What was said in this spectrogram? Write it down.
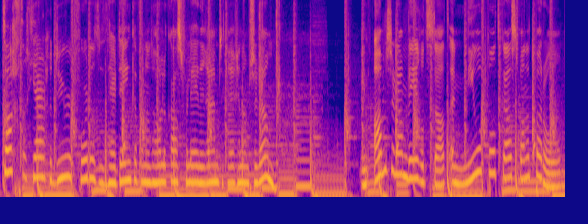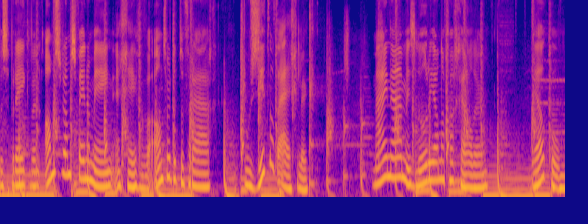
80 jaar geduurd voordat het herdenken van het Holocaustverleden ruimte kreeg in Amsterdam? In Amsterdam Wereldstad, een nieuwe podcast van het Parool, bespreken we een Amsterdams fenomeen en geven we antwoord op de vraag: hoe zit dat eigenlijk? Mijn naam is Lorianne van Gelder. Welkom.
